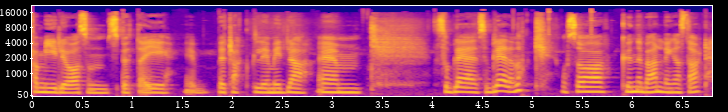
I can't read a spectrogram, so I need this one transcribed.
familie òg, som spytta i betraktelige midler. Um, så, ble, så ble, det nok, og så kunne behandlinga starte.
